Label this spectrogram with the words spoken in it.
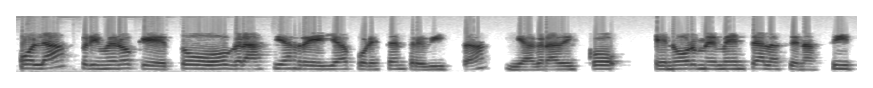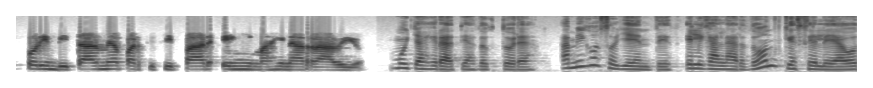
Hola, primero que todo, gracias Reya por esta entrevista y agradezco enormemente a la CENACIT por invitarme a participar en Imagina Radio. Muchas gracias, doctora. Amigos oyentes, el galardón que se le ha,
